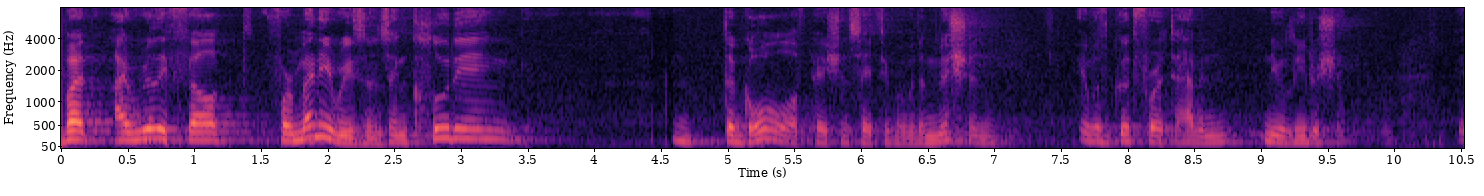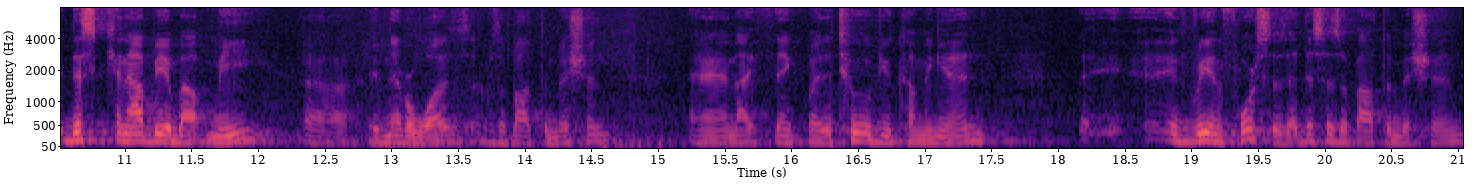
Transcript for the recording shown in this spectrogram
But I really felt, for many reasons, including the goal of patient safety movement, the mission, it was good for it to have a new leadership. This cannot be about me. Uh, it never was. It was about the mission. And I think by the two of you coming in, it reinforces that this is about the mission.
